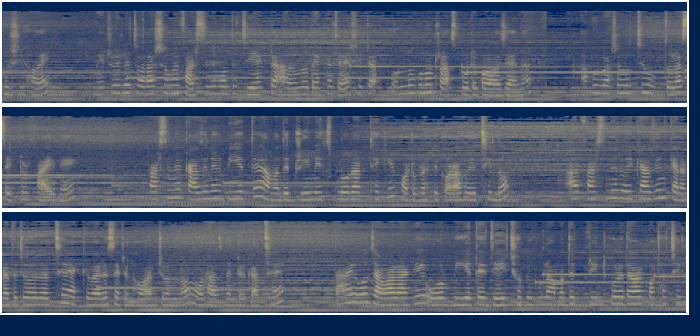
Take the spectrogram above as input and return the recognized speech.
খুশি হয়। মেট্রো রেলে চলার সময় ফার্সিনের মধ্যে যে একটা আনন্দ দেখা যায়, সেটা অন্য কোনো ট্রান্সপোর্টে পাওয়া যায় না। আপুর বাসা হচ্ছে উত্তরা সেক্টর ফাইভে ফার্সিনের কাজিনের বিয়েতে আমাদের ড্রিম এক্সপ্লোরার থেকে ফটোগ্রাফি করা হয়েছিল। আর ফার্সিনের ওই কাজিন কানাডাতে চলে যাচ্ছে একেবারে সেটেল হওয়ার জন্য ওর হাজব্যান্ডের কাছে। তাই ও যাওয়ার আগে ওর বিয়েতে যেই ছবিগুলো আমাদের প্রিন্ট করে দেওয়ার কথা ছিল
